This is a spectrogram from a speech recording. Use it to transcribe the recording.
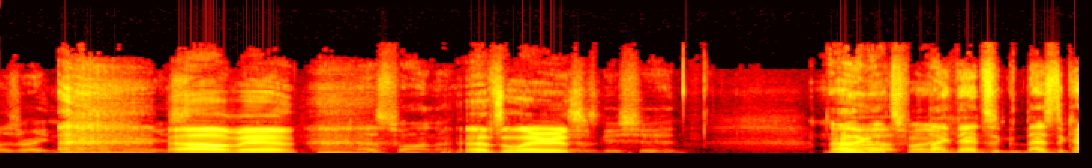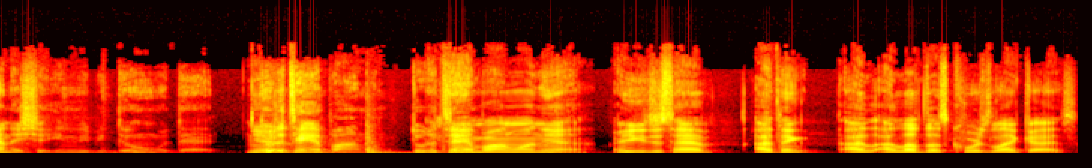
was right. in the Dingleberries. Oh man, That's fun. that's hilarious. That's good shit. I think Uh, that's funny. Like that's that's the kind of shit you need to be doing with that. Yeah. Do the tampon one. Do The the, tampon one, yeah. Or you could just have. I think I I love those Coors Light guys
